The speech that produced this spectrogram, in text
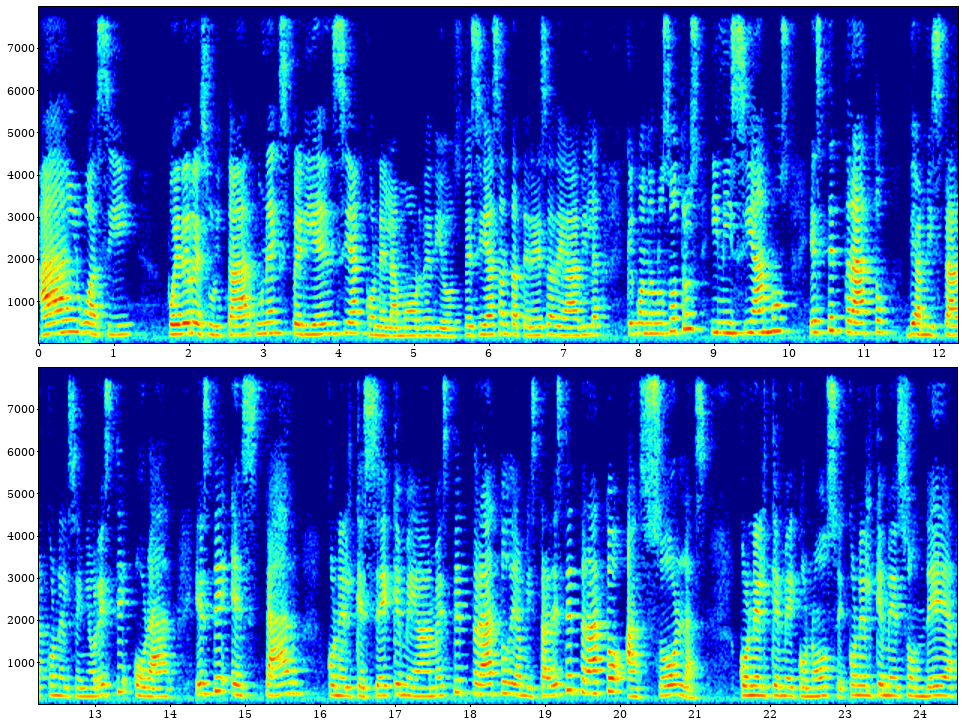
algo así puede resultar una experiencia con el amor de Dios. Decía Santa Teresa de Ávila que cuando nosotros iniciamos este trato de amistad con el Señor, este orar, este estar con el que sé que me ama, este trato de amistad, este trato a solas con el que me conoce, con el que me sondea,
